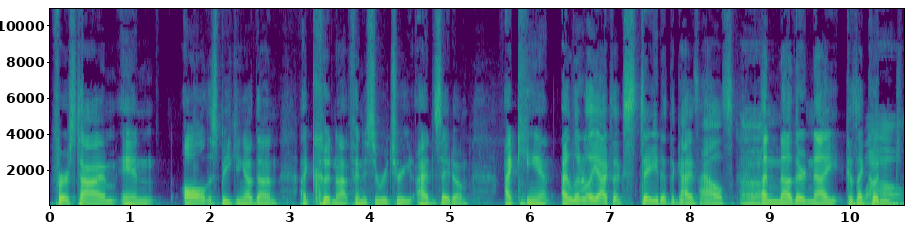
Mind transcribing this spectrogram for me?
First time in all the speaking I've done, I could not finish the retreat. I had to say to him, "I can't." I literally actually stayed at the guy's house oh. another night because I couldn't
